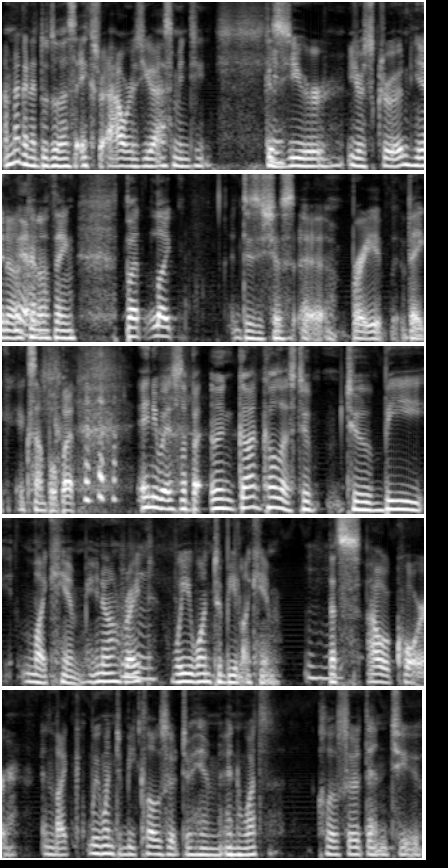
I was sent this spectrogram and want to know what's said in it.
i'm not gonna do those extra hours you asked me to because you're you're screwed you know Yeah. kind of thing but like this is just a very vague example but anyways but uh, god called us to to be like him you know right Mhm. we want to be like him Mhm. that's our core and like we want to be closer to him and what's closer than to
